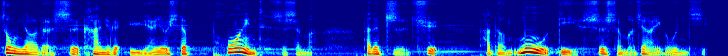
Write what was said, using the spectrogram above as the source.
重要的是看这个语言游戏的 point 是什么，它的旨趣，它的目的是什么这样一个问题。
